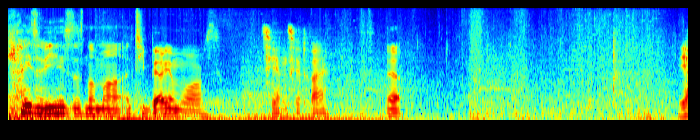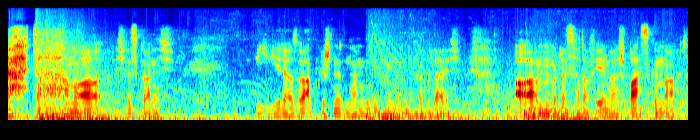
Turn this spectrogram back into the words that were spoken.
Scheiße, wie hieß es nochmal? Tiberium Wars. CNC3. Ja. Ja, da haben wir, ich weiß gar nicht, wie wir da so abgeschnitten haben im Vergleich. Ähm, das hat auf jeden Fall Spaß gemacht.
